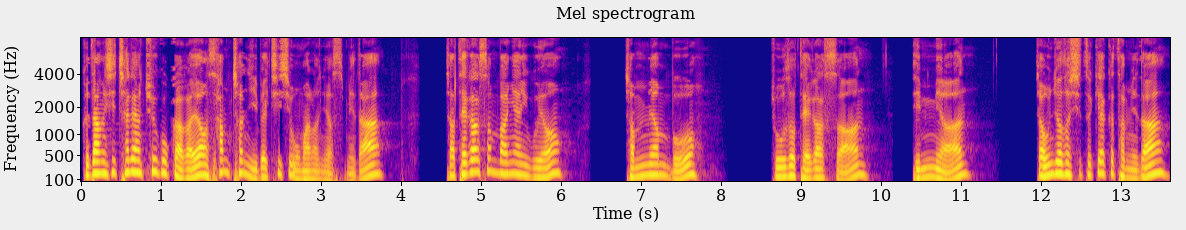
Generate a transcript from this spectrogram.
그 당시 차량 출고가가요 3,275만 원이었습니다. 자 대각선 방향이고요. 전면부 조소 대각선 뒷면 자 운전석 시트 깨끗합니다.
